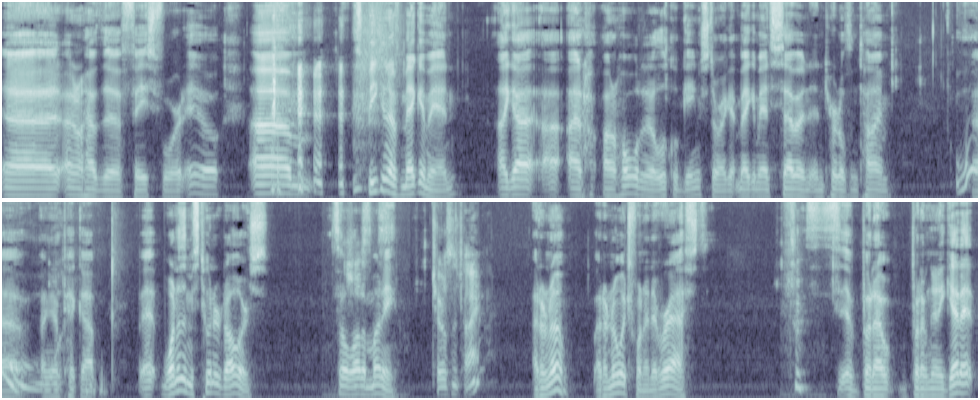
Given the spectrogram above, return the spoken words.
Uh, I don't have the face for it. Ayo. Um, speaking of Mega Man, I got uh, on hold at a local game store. I got Mega Man Seven and Turtles in Time. Ooh, Uh, I'm gonna pick up. Uh, one of them is two hundred dollars. It's a lot of money. Turtles in Time. I don't know. I don't know which one. I never asked. But I but I'm gonna get it,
